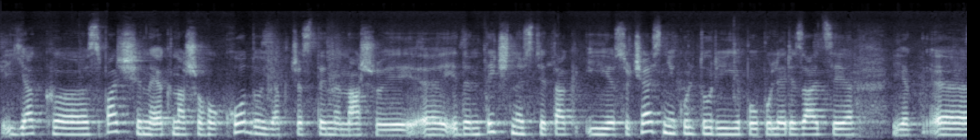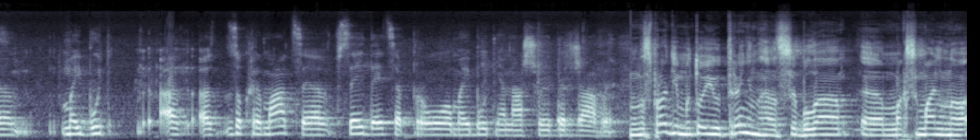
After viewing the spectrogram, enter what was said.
як е, спадщини, як нашого коду, як частини нашої е, ідентичності, так і сучасній культурі її популяризації, як майбутнє. А, а зокрема, це все йдеться про майбутнє нашої держави. Насправді метою тренінга це була е, максимально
